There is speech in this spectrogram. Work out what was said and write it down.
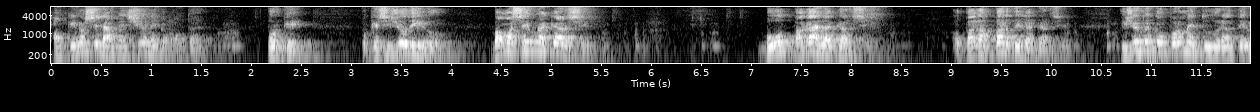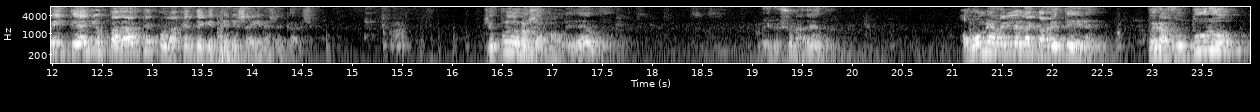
aunque no se las mencione como tal. ¿Por qué? Porque si yo digo, vamos a hacer una cárcel, vos pagás la cárcel, o pagás parte de la cárcel, y yo me comprometo durante 20 años pagarte por la gente que tenés ahí en esa cárcel. Yo puedo no llamarle deuda, pero es una deuda. O vos me arreglás la carretera, pero a futuro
